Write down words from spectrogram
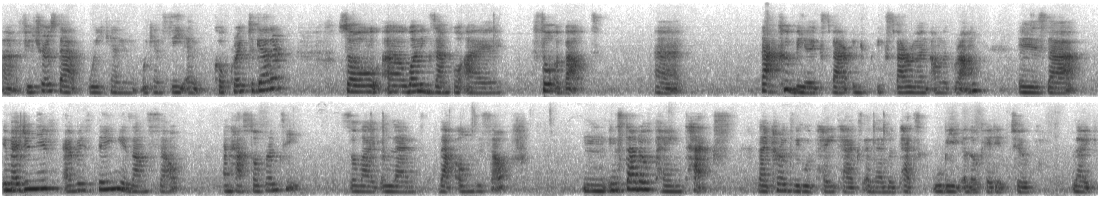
uh, futures that we can we can see and co-create together. So uh, one example I thought about uh, that could be an exper- experiment on the ground is that imagine if everything is on self and has sovereignty so like a land that owns itself. Mm, instead of paying tax, like currently we pay tax and then the tax will be allocated to like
